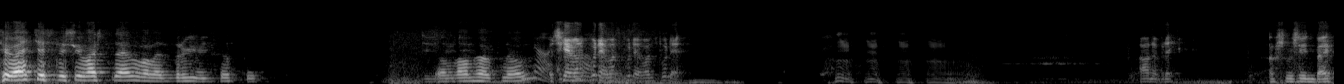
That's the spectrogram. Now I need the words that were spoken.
Ty vole, tě slyším až sem, vole, z druhé místnosti. Mám vám helpnout? Not Počkej, on hard. půjde, on půjde, on půjde. A dobrý. A už můžu jít back.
